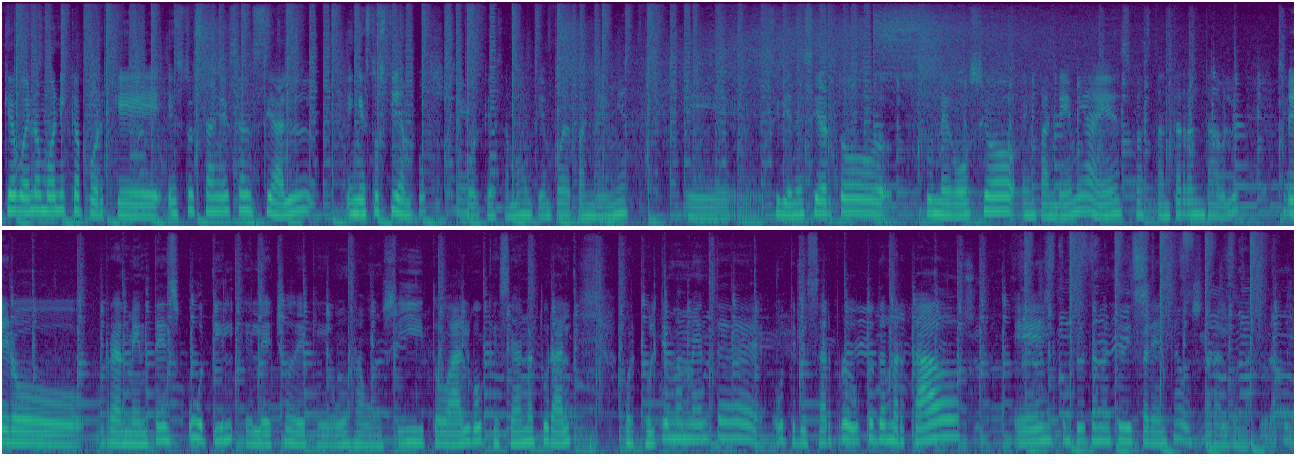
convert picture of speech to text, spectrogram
Qué bueno, Mónica, porque esto es tan esencial en estos tiempos, porque estamos en tiempo de pandemia. Eh, si bien es cierto, tu negocio en pandemia es bastante rentable, pero realmente es útil el hecho de que un jaboncito, algo que sea natural, porque últimamente utilizar productos de mercado es completamente diferente a usar algo natural.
